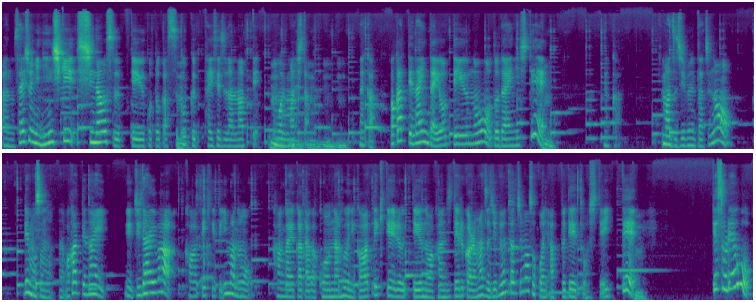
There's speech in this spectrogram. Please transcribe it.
あの最初に認識し直すっていうことがすごく大切だなって思いました。なんか分かってないんだよっていうのを土台にして、うん。なんかまず自分たちのでもその分かってないで時代は変わってきてて今の考え方がこんな風に変わってきているっていうのは感じてるからまず自分たちもそこにアップデートをしていって、うん。でそれを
